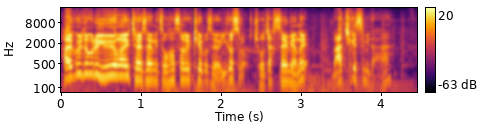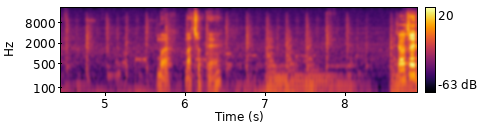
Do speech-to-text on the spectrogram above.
발굴도구를 유용하게 잘 사용해서 화석을 캐보세요. 이것으로 조작 설명을 마치겠습니다. 뭐야 맞췄대. 자 어차피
